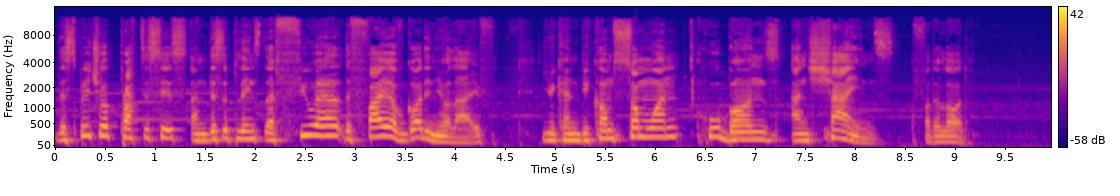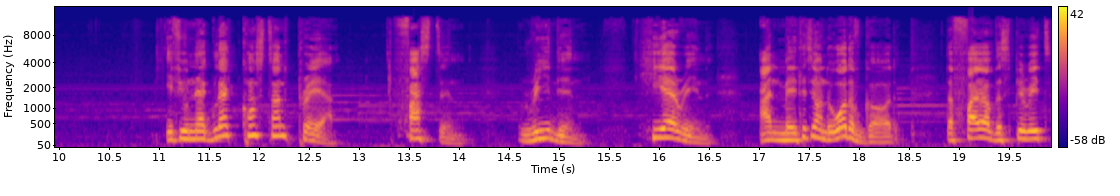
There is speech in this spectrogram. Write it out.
the spiritual practices and disciplines that fuel the fire of God in your life, you can become someone who burns and shines for the Lord. If you neglect constant prayer, fasting, reading, hearing, and meditating on the Word of God, the fire of the Spirit,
